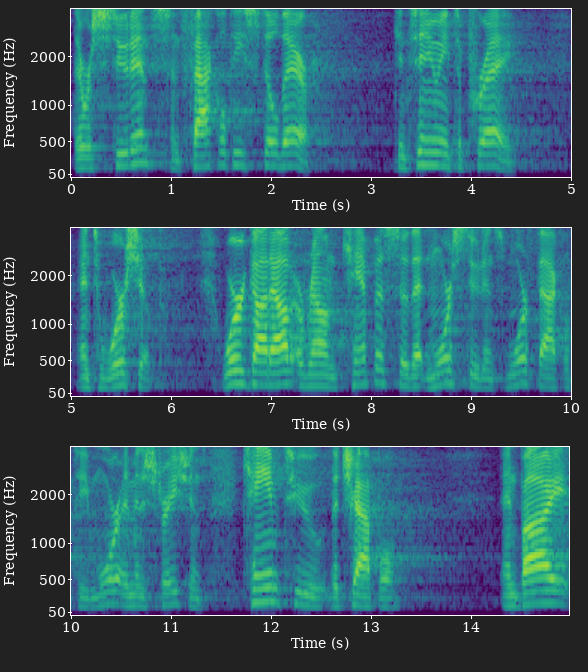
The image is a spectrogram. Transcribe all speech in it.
there were students and faculty still there, continuing to pray and to worship. Word got out around campus so that more students, more faculty, more administrations came to the chapel. And by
